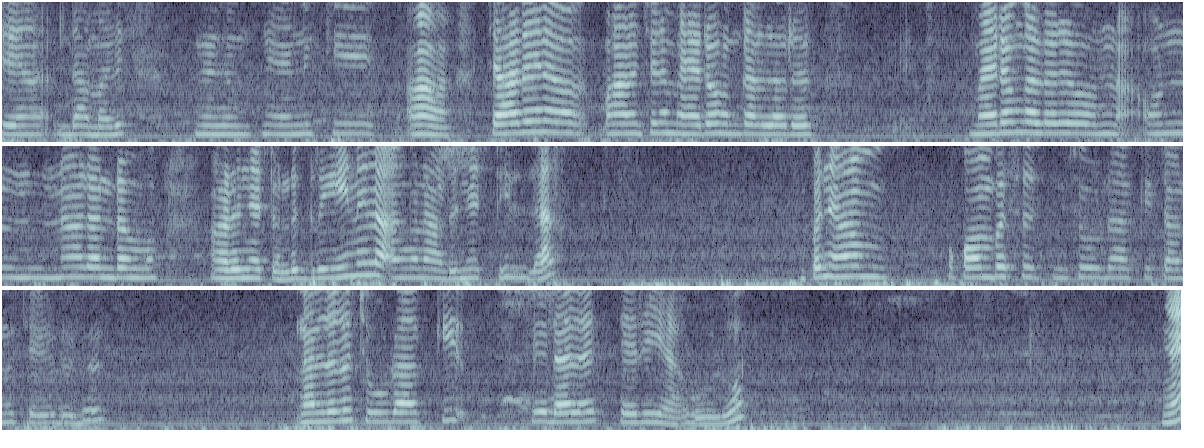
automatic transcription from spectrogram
ചെയ്യാൻ മതി. എനിക്ക് ആ ചാടേനെ വാങ്ങിച്ചൊരു മെറൂൺ കളറ് മെറൂൺ കളർ ഒന്ന് ഒന്നോ രണ്ടോ അടിഞ്ഞിട്ടുണ്ട്. ഗ്രീനിൽ അങ്ങനെ അടിഞ്ഞിട്ടില്ല. അപ്പം ഞാൻ കോമ്പസ് ചൂടാക്കിയിട്ടാണ് ചെയ്തത്. നല്ലൊരു ചൂടാക്കി ചെയ്താലേ ശരിയാവുള്ളൂ. ഞാൻ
